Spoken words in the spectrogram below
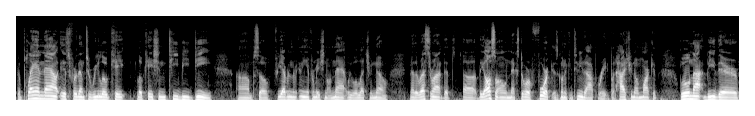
The plan now is for them to relocate location TBD. Um, so if you have any information on that, we will let you know. Now, the restaurant that uh, they also own next door, Fork, is going to continue to operate, but High Street on Market will not be there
